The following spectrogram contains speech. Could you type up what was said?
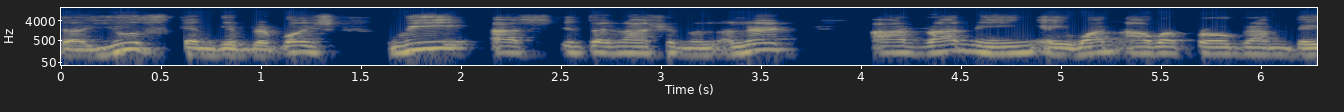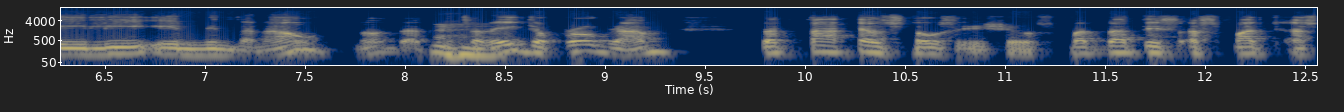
the youth can give their voice. We, as International Alert, are running a one-hour program daily in Mindanao. No? That mm-hmm. It's a radio program that tackles those issues, but that is as much as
